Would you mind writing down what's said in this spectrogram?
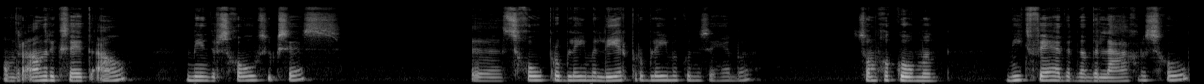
onder andere, ik zei het al, minder schoolsucces, schoolproblemen, leerproblemen kunnen ze hebben. Sommigen komen niet verder dan de lagere school.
